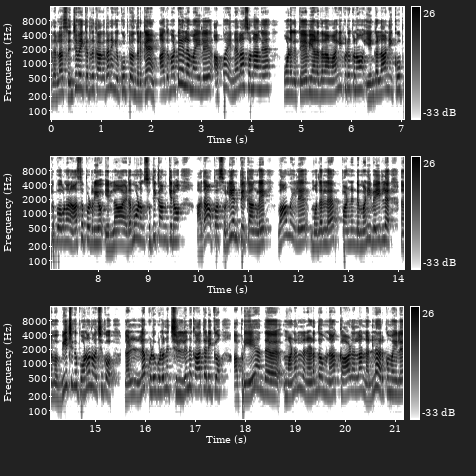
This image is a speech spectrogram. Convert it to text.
அதெல்லாம் செஞ்சு வைக்கிறதுக்காக தான் நீங்கள் கூப்பிட்டு வந்திருக்கேன். அது மட்டும் இல்லை மயில் அப்பா என்னெல்லாம் சொன்னாங்க? உனக்கு தேவையானதெல்லாம் வாங்கி கொடுக்கணும். எங்கெல்லாம் நீ கூப்பிட்டு போகணும்னு ஆசைப்படுறியோ எல்லா இடமும் உனக்கு சுற்றி காமிக்கணும். அதான் அப்பா சொல்லி அனுப்பியிருக்காங்களே. வா மயிலு முதல்ல பன்னெண்டு மணி இல்லை நம்ம பீச்சுக்கு போனோம்னு வச்சுக்கோ நல்லா குளு குளுன்னு சில்லுன்னு காத்தடிக்கும். அப்படியே அந்த மணலில் நடந்தோம்னா காலெல்லாம் நல்லா இருக்கும் மயில்.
